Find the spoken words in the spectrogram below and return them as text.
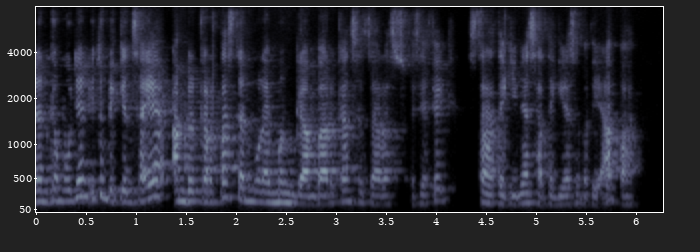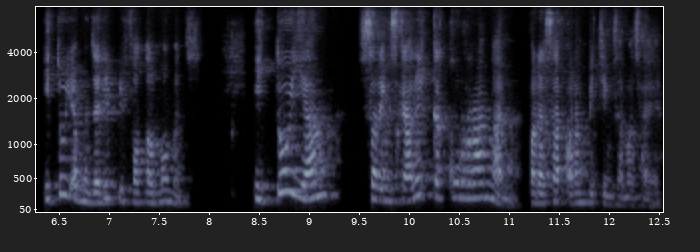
dan kemudian itu bikin saya ambil kertas dan mulai menggambarkan secara spesifik strateginya strateginya seperti apa itu yang menjadi pivotal moments itu yang sering sekali kekurangan pada saat orang pitching sama saya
